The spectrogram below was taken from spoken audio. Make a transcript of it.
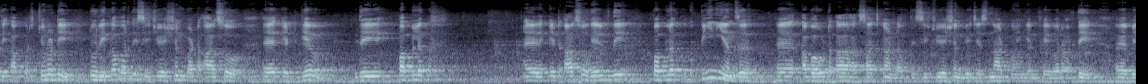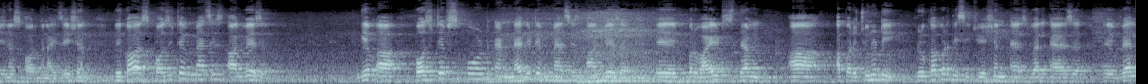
the opportunity to recover the situation but also uh, it give the public uh, it also gives the public opinions uh, about uh, such kind of the situation which is not going in favor of the business organization. Because positive message always give a positive support and negative message always uh, provides them uh, opportunity to recover the situation as well as uh, well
